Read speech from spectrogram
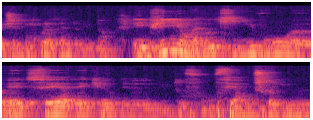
j'aime beaucoup la graine de lupin. Et puis, il y en a d'autres qui vont être faits avec du tofu ferme ou soyeux,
